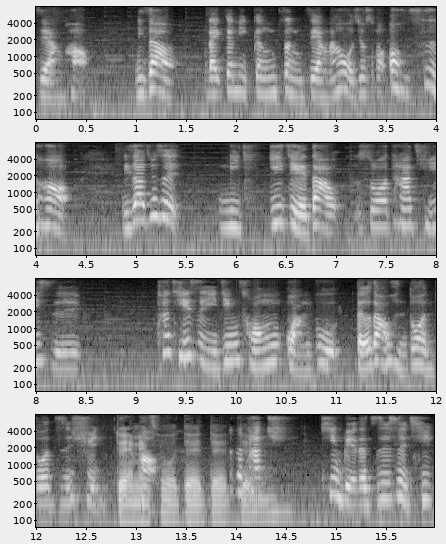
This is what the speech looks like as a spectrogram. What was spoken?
这样哈，你知道来跟你更正这样，然后我就说哦是哈，你知道就是你理解到说他其实他其实已经从网络得到很多很多资讯，对，没错，对对，那他性别的知识其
